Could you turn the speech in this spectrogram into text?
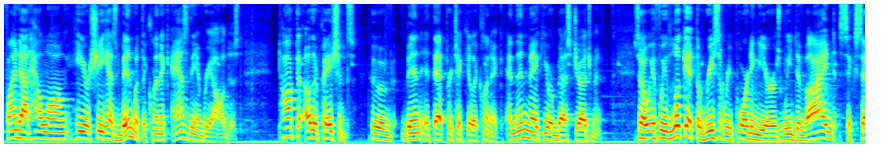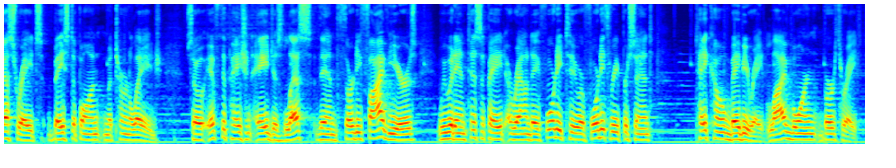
Find out how long he or she has been with the clinic as the embryologist. Talk to other patients who have been at that particular clinic and then make your best judgment. So if we look at the recent reporting years, we divide success rates based upon maternal age. So if the patient age is less than 35 years, we would anticipate around a 42 or 43% take-home baby rate, live-born birth rate.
